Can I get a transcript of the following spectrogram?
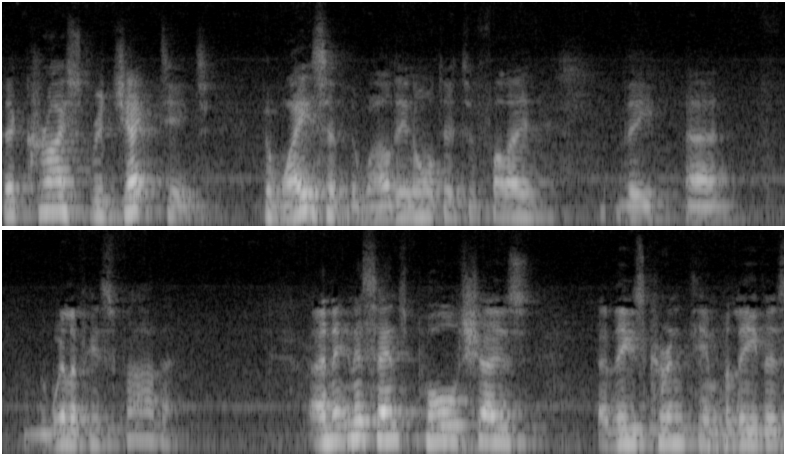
That Christ rejected the ways of the world in order to follow the, uh, the will of his Father. And in a sense, Paul shows uh, these Corinthian believers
